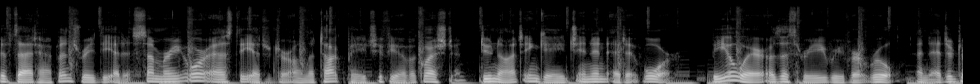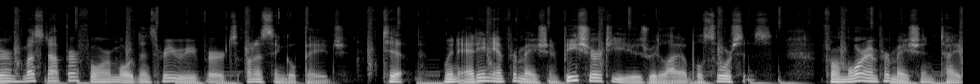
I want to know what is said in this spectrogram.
If that happens, read the edit summary or ask the editor on the talk page if you have a question. Do not engage in an edit war. Be aware of the three revert rule. An editor must not perform more than three reverts on a single page. Tip. When adding information, be sure to use reliable sources. For more information, type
